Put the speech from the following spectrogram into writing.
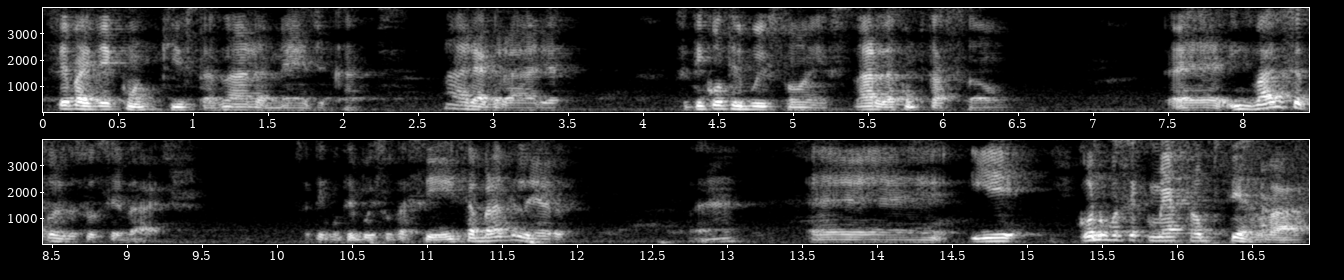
Você vai ver conquistas na área médica, na área agrária. Você tem contribuições na área da computação, é, em vários setores da sociedade. Você tem contribuição da ciência brasileira. Né? É, e quando você começa a observar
